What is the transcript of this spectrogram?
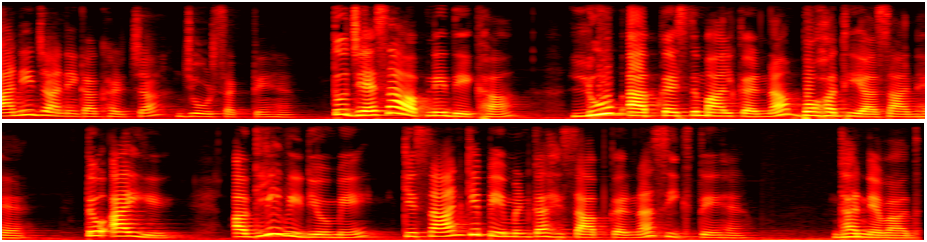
आने जाने का खर्चा जोड़ सकते हैं। तो जैसा आपने देखा, लूप ऐप का इस्तेमाल करना बहुत ही आसान है। तो आइए, अगली वीडियो में किसान के पेमेंट का हिसाब करना सीखते हैं। धन्यवाद।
